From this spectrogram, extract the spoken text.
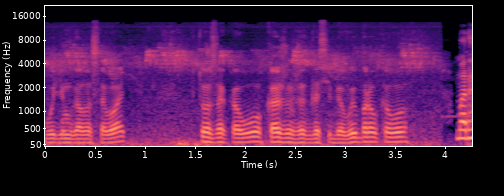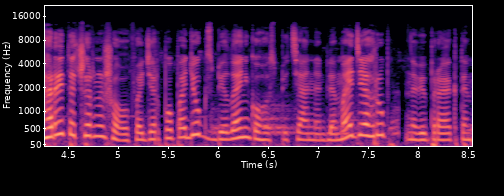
будем голосовать. Кто за кого, каждый уже для себя выбрал кого. Маргарита Чернишова, Федір Попадюк з Біленького спеціально для медіагруп. Нові проекти.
